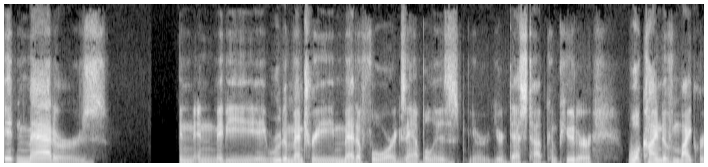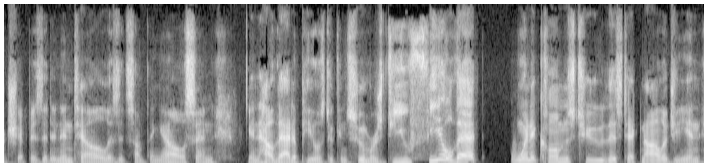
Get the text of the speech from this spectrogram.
it matters and, and maybe a rudimentary metaphor example is your your desktop computer. What kind of microchip? Is it an intel? Is it something else? And and how that appeals to consumers. Do you feel that when it comes to this technology and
